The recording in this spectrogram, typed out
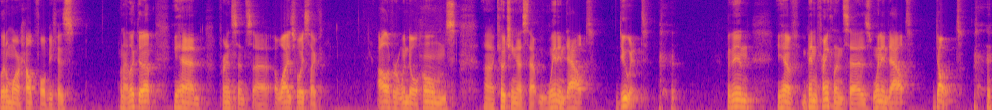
a little more helpful because when I looked it up, you had, for instance, uh, a wise voice like Oliver Wendell Holmes uh, coaching us that when in doubt, do it. but then you have Ben Franklin says, when in doubt, don't.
